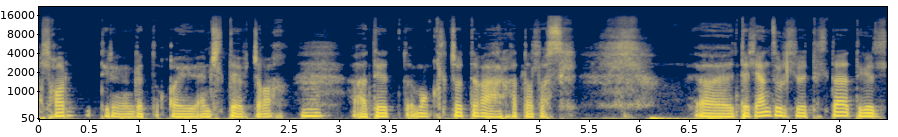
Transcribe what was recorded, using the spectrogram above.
болохоор тэр ингээд гоё амжилттай явж байгаа бах. А тэгээд монголчуудаа харахад бол бас тэгэл янз бүр л байдаг л та. Тэгэл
